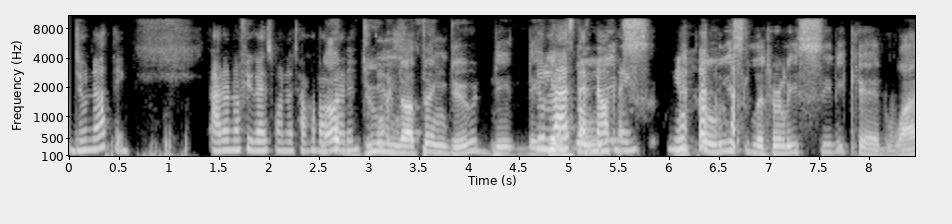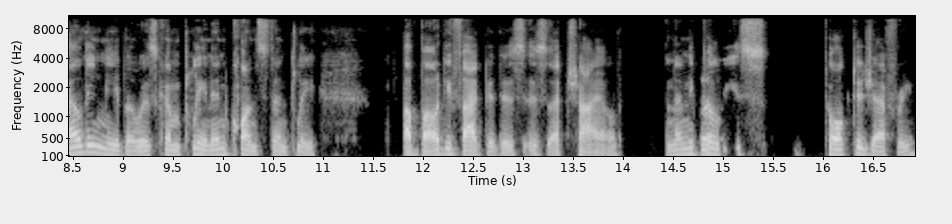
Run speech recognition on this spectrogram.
do nothing. I don't know if you guys want to talk about that. Not do incident. nothing, dude. They, they, Do the less than nothing. police- Yeah. The police literally see the kid while the neighbor was complaining constantly about the fact that this is a child. And then the But- police talk to Jeffrey.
